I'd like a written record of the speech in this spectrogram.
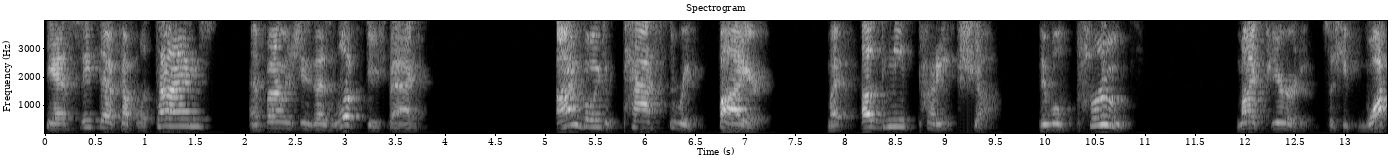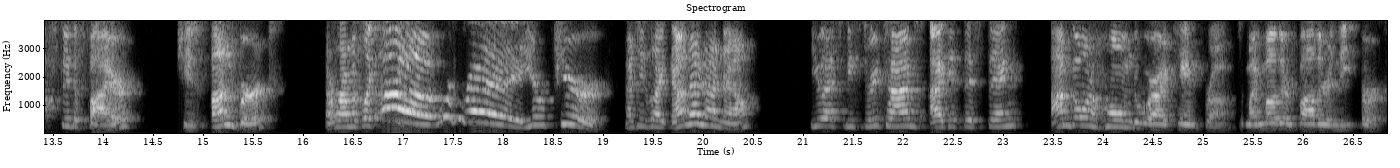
He asks Sita a couple of times, and finally she says, Look, douchebag, I'm going to pass through a fire, my Agni Pariksha, that will prove my purity. So she walks through the fire, she's unburnt, and Rama's like, Oh, hooray, you're pure. And she's like, No, no, no, no. You asked me three times, I did this thing. I'm going home to where I came from, to my mother and father in the earth.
